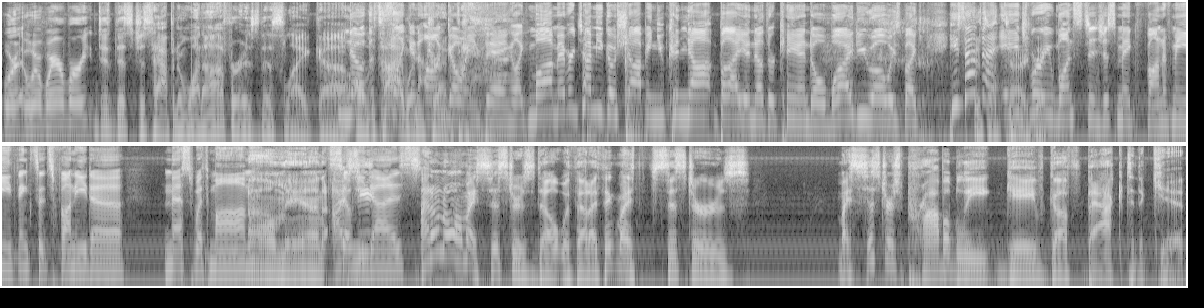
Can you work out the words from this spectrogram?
where, where, where were you? Did this just happen in one off, or is this like uh, No, this is like an you're trying to buy- ongoing thing. Like, mom, every time you go shopping, you cannot buy another candle. Why do you always buy? He's at It's that at age where he wants to just make fun of me. He thinks it's funny to mess with mom. Oh man, So he does? I don't know how my sisters dealt with that. I think my sisters, my sisters probably gave guff back to the kid.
